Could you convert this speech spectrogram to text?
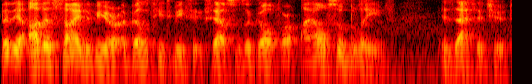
But the other side of your ability to be successful as a golfer, I also believe, is attitude.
